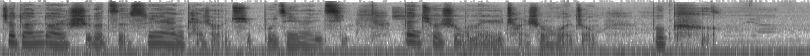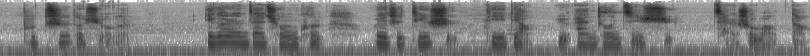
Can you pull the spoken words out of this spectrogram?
这短短十个字，虽然看上去不近人情，但却是我们日常生活中不可不知的学问。一个人在穷困、位置低时，低调与暗中积蓄。才是王道。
